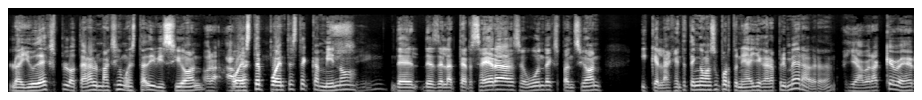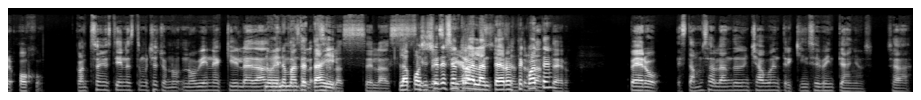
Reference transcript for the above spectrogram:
lo ayude a explotar al máximo esta división o este puente, este camino de, desde la tercera, segunda expansión y que la gente tenga más oportunidad de llegar a primera, ¿verdad? Y habrá que ver, ojo, ¿cuántos años tiene este muchacho? No, no viene aquí la edad. No viene más detalle. la posición es centro delantero, este cuate. Pero estamos hablando de un chavo entre 15 y 20 años. O sea,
